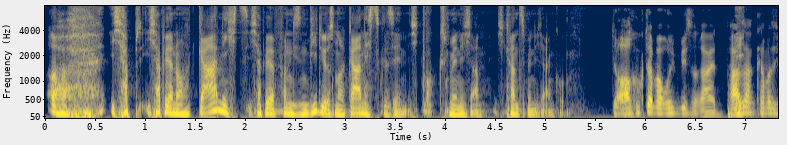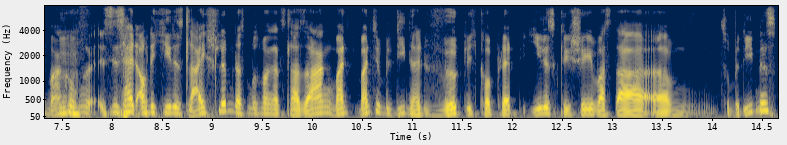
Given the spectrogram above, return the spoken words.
oh, ich habe ich hab ja noch gar nichts, ich habe ja von diesen Videos noch gar nichts gesehen. Ich gucke es mir nicht an. Ich kann es mir nicht angucken. Ja, guck da mal ruhig ein bisschen rein. Ein paar nee. Sachen kann man sich mal angucken. Mhm. Es ist halt auch nicht jedes gleich schlimm, das muss man ganz klar sagen. Man, manche bedienen halt wirklich komplett jedes Klischee, was da ähm, zu bedienen ist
